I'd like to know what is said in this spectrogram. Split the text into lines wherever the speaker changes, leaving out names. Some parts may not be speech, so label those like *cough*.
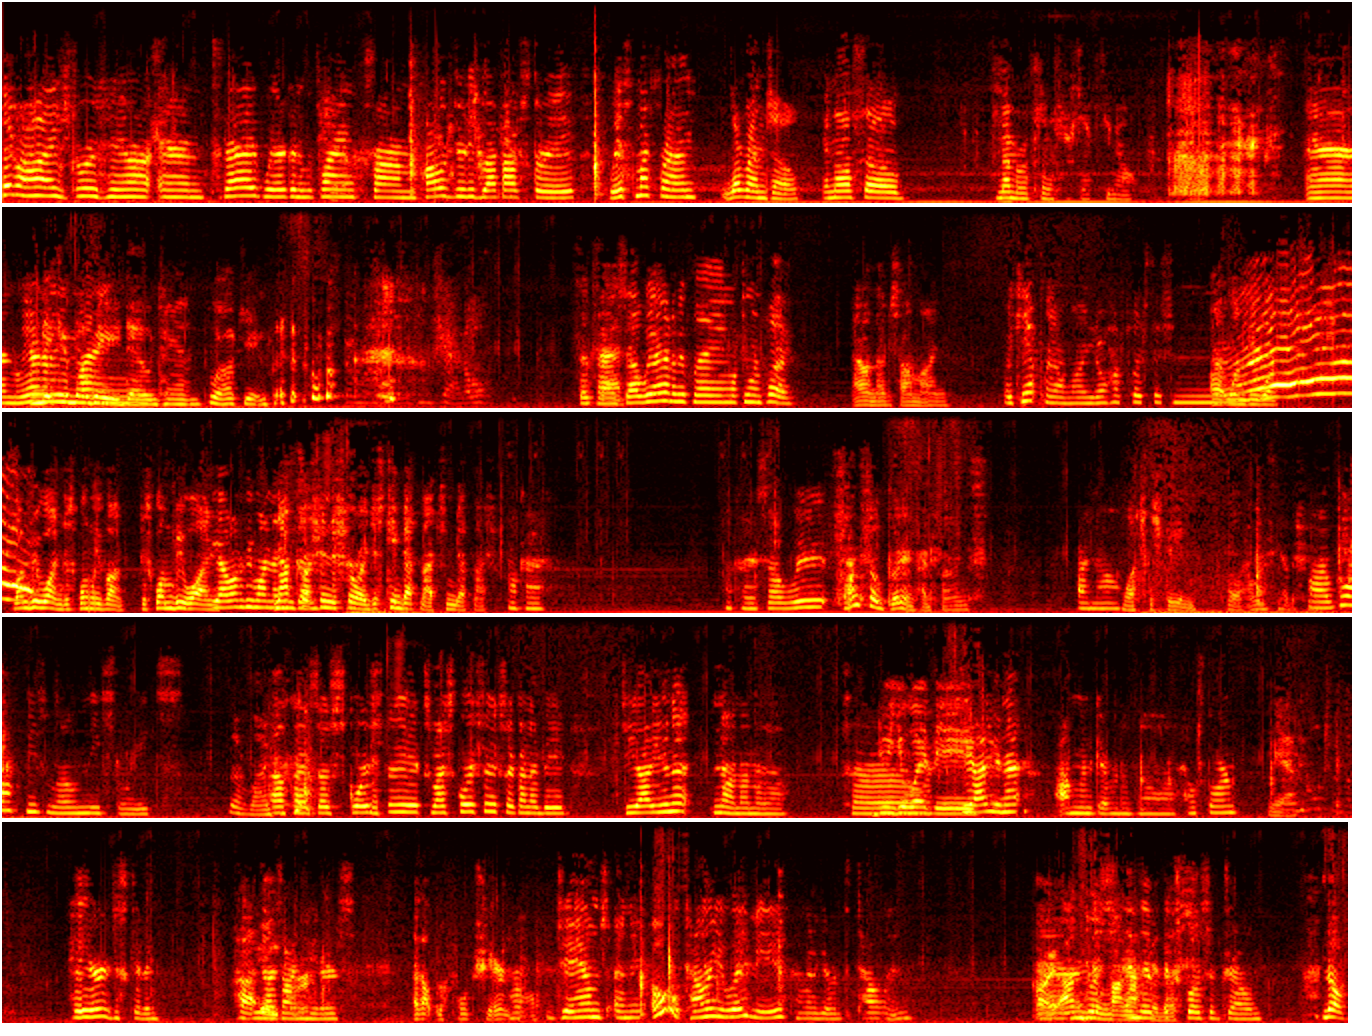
Hey guys, Drew here, and today we're going to be playing some Call of Duty Black Ops 3 with my friend Lorenzo, and also member of Sinister Six, you know. And we are going to be
Making my way downtown, walking. *laughs* so
Okay,
sad.
so we are going to be playing, what do you want to play?
I don't know, just online.
We can't play online, you don't have PlayStation.
Alright, 1v1. One v one, just one v one, just one v one.
Yeah, 1v1
Not crush and destroy, just team deathmatch, team deathmatch.
Okay. Okay, so we,
Sounds so good in headphones.
I know.
Watch the stream. Oh, I want to see how the stream.
I walk these lonely streets.
Never mind.
Okay, so *laughs* score streaks. My score streaks are gonna be GI unit. No, no, no, no. So
Do UAV.
GI unit. I'm gonna get rid of uh, Hellstorm.
yeah.
Hater. Just kidding. You guys aren't haters.
I got the full chair now.
Jams and oh, counter UAV. I'm gonna get rid of the Talon.
Alright, I'm doing
this-
mine
and
after
the
this.
explosive drone. No.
